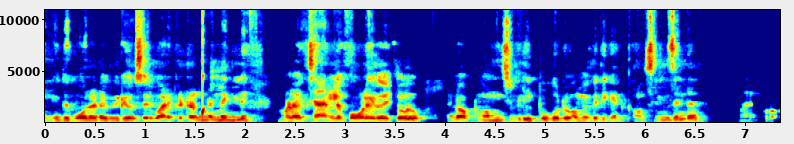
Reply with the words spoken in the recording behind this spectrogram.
ഇനി ഇതുപോലെയുള്ള വീഡിയോസ് ഒരുപാട് കിട്ടണമെന്നുണ്ടെങ്കിൽ നമ്മളെ ചാനൽ ഫോളോ ചെയ്ത് വെച്ചോളൂ. Doctor Muhammad Shibili Pookkot homeopathic and counselling my book.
